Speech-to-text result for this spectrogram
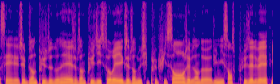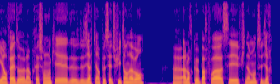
c'est j'ai besoin de plus de données, j'ai besoin de plus d'historique, j'ai besoin d'outils plus puissants, j'ai besoin d'une licence plus élevée. Et en fait, l'impression qui est de, de dire qu'il y a un peu cette fuite en avant euh, alors que parfois, c'est finalement de se dire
